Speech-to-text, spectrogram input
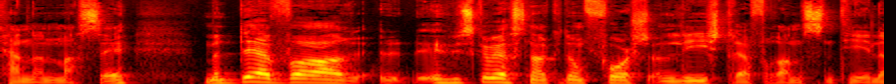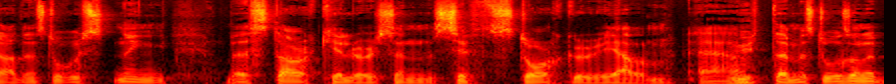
canon-messig. Men det var Jeg husker vi har snakket om Force Unleashed-referansen tidligere. Det store rustning med Starkiller sin Sith Stalker-hjelm Ja. ute, med store sånne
